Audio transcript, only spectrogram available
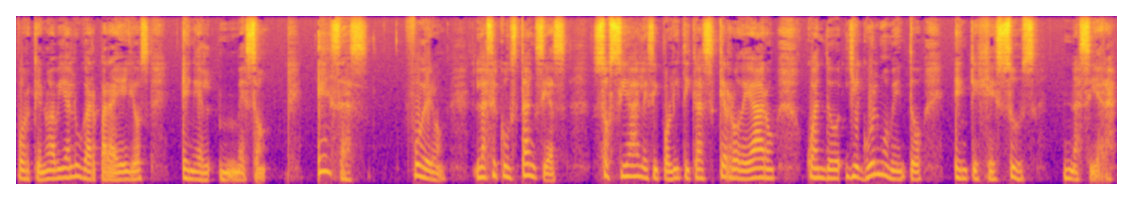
porque no había lugar para ellos en el mesón. Esas fueron las circunstancias sociales y políticas que rodearon cuando llegó el momento en que Jesús naciera.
